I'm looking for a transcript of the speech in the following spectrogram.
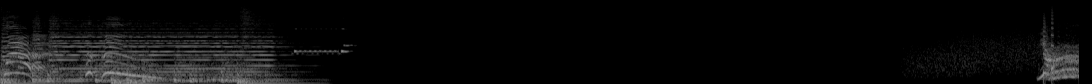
one! Woohoo! Yeah.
